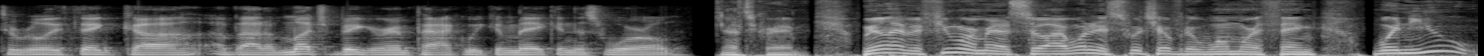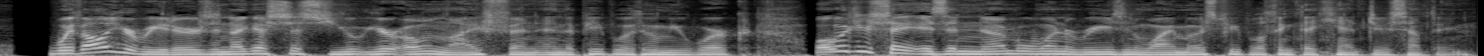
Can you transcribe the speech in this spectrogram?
To really think uh, about a much bigger impact we can make in this world. That's great. We only have a few more minutes, so I wanted to switch over to one more thing. When you with all your readers and I guess just you, your own life and, and the people with whom you work, what would you say is the number one reason why most people think they can't do something?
